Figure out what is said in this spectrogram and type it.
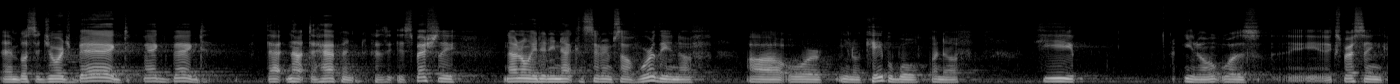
And Blessed George begged, begged, begged that not to happen, because especially not only did he not consider himself worthy enough uh, or you know capable enough, he you know was expressing,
